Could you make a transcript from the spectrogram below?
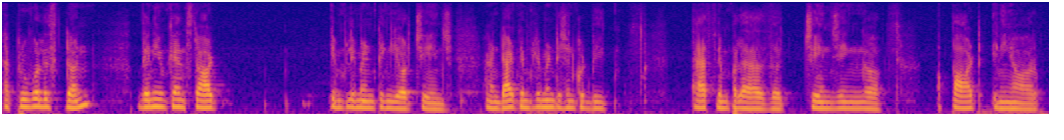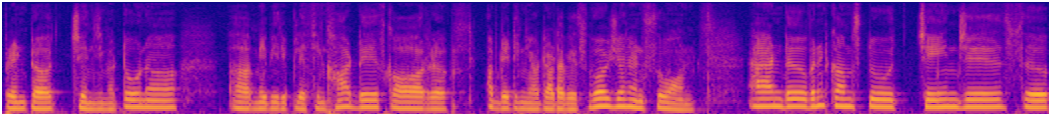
approval is done, then you can start implementing your change. And that implementation could be as simple as uh, changing uh, a part in your printer, changing a toner, uh, maybe replacing hard disk or uh, updating your database version and so on. And uh, when it comes to changes, the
